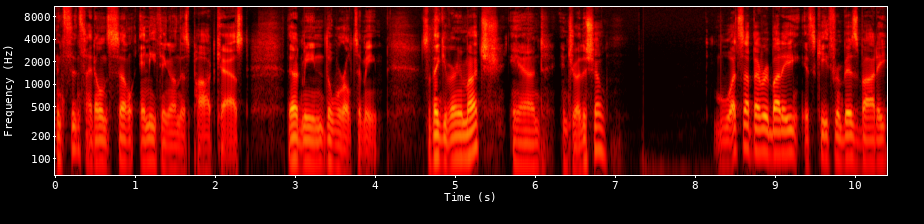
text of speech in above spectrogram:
And since I don't sell anything on this podcast, that would mean the world to me. So thank you very much and enjoy the show. What's up, everybody? It's Keith from BizBody.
